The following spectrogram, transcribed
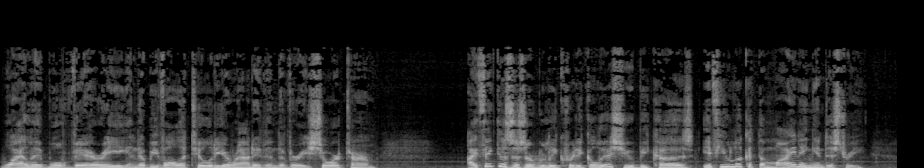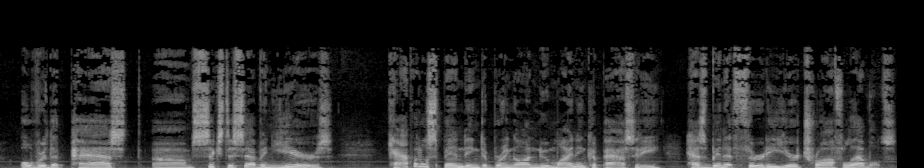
while it will vary and there'll be volatility around it in the very short term, I think this is a really critical issue because if you look at the mining industry over the past um, six to seven years, capital spending to bring on new mining capacity has been at 30 year trough levels.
